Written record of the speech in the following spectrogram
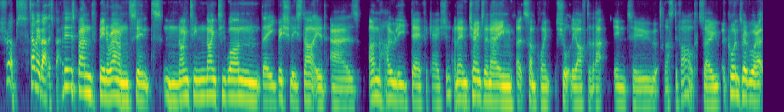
Shrubs, tell me about this band. This band been around since 1991. They officially started as Unholy Deification and then changed their name at some point shortly after that into Thus Defiled. So according to everywhere,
